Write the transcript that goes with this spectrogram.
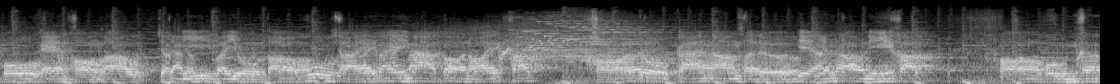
โปรแกรมของเราจะมีประโยชน์ต่อผู้ใช้ไม่มากก็น้อยครับ ขอจบการนำเสนอเพียงเท่านี้ครับ ขอบคุณครับ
